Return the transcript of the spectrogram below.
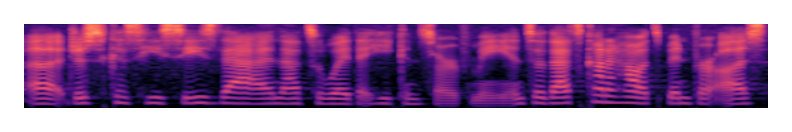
uh, just because he sees that and that's a way that he can serve me. And so that's kind of how it's been for us.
